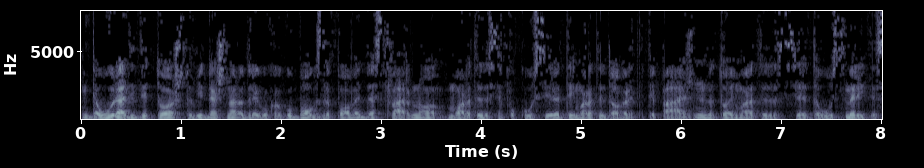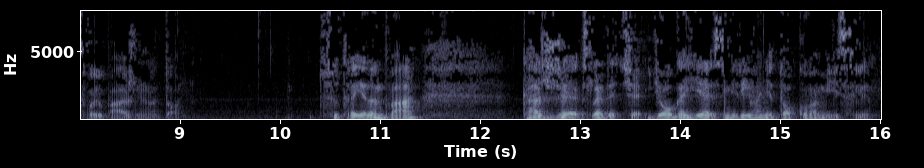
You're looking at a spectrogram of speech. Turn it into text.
da uradite to što bi naš narod rekao kako Bog zapoveda, stvarno morate da se fokusirate i morate da obratite pažnju na to i morate da se da usmerite svoju pažnju na to. Sutra 1.2 kaže sledeće, joga je smirivanje tokova misli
